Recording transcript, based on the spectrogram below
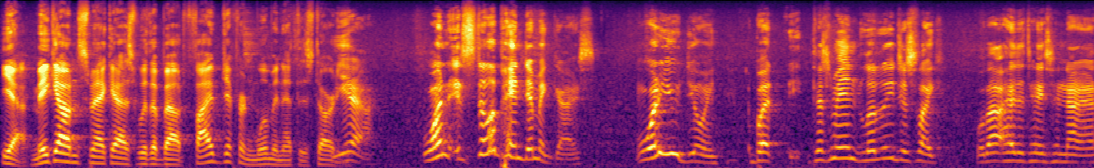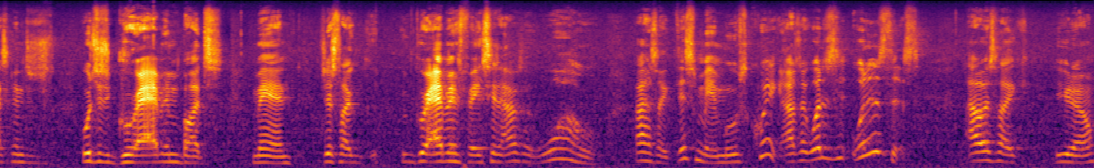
yeah, make out and smack ass with about five different women at this party. Yeah. One, it's still a pandemic, guys. What are you doing? But this man literally just like, without hesitation, not asking, just was just grabbing butts, man. Just like grabbing faces. I was like, whoa. I was like, this man moves quick. I was like, what is it? What is this? I was like, you know,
